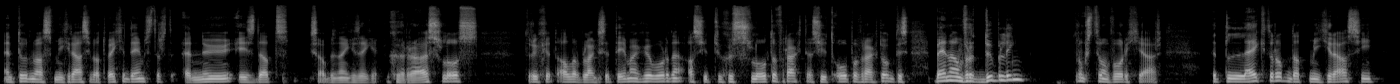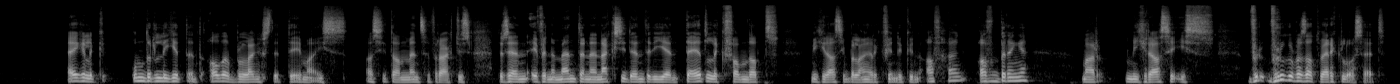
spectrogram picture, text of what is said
En toen was migratie wat weggedemsterd. En nu is dat, ik zou bijna zeggen, geruisloos terug het allerbelangrijkste thema geworden. Als je het gesloten vraagt, als je het open vraagt ook. Dus bijna een verdubbeling ten opzichte van vorig jaar. Het lijkt erop dat migratie eigenlijk onderliggend het allerbelangrijkste thema is als je het aan mensen vraagt. Dus er zijn evenementen en accidenten die je tijdelijk van dat migratie belangrijk vinden kunnen afbrengen. Maar migratie is... Vroeger was dat werkloosheid.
